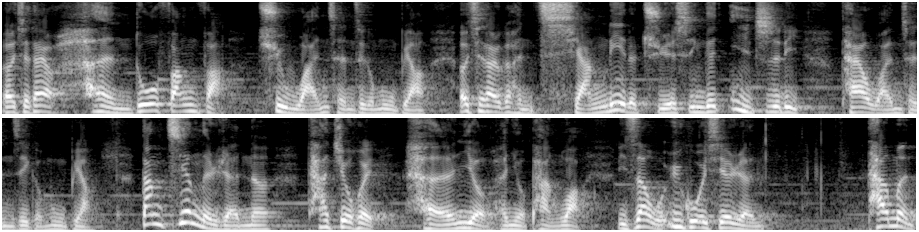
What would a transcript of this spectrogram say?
而且他有很多方法去完成这个目标，而且他有个很强烈的决心跟意志力，他要完成这个目标。当这样的人呢，他就会很有很有盼望。你知道，我遇过一些人。”他们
